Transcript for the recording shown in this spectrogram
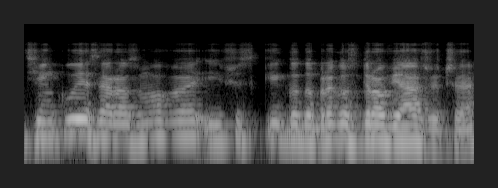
Dziękuję za rozmowę i wszystkiego dobrego zdrowia życzę.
